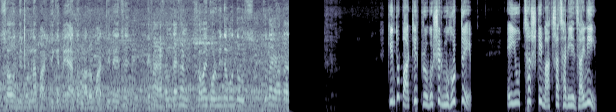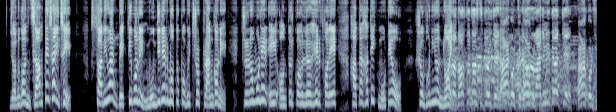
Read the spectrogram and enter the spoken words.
উৎসাহ উদ্দীপনা, প্রার্থীকে পেয়ে এত ভালো প্রার্থী পেয়েছে। এখন এখন দেখান, সবাই কর্মীদের মধ্যে কোথায় হাতা কিন্তু প্রার্থীর প্রবেশের মুহূর্তে এই উচ্ছ্বাস কি মাত্রা ছাড়িয়ে যায়নি? জনগণ জানতে চাইছে, স্থানীয় এক ব্যক্তি বলেন, মন্দিরের মতো পবিত্র প্রাঙ্গণে তৃণমূলের এই অন্তর্কলহের ফলে হাতাহাতি মোটেও শোভনীয় নয়। চলছে। কারা করছে? কারা রাজনীতি হচ্ছে। কারা করছে?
